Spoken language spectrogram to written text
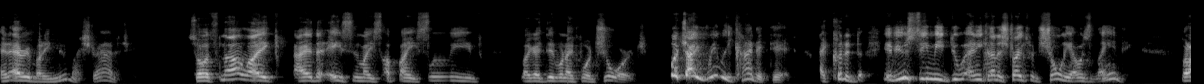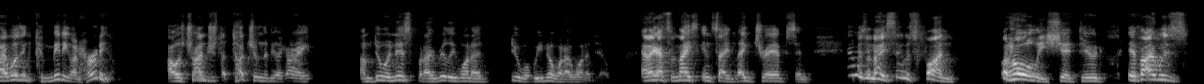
and everybody knew my strategy. So it's not like I had the ace in my up my sleeve like I did when I fought George, which I really kind of did. I could have. If you see me do any kind of strikes with Shonie, I was landing, but I wasn't committing on hurting him. I was trying just to touch him to be like, all right, I'm doing this, but I really want to do what we know what I want to do. And I got some nice inside leg trips, and it was a nice, it was fun. But holy shit, dude! If I was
